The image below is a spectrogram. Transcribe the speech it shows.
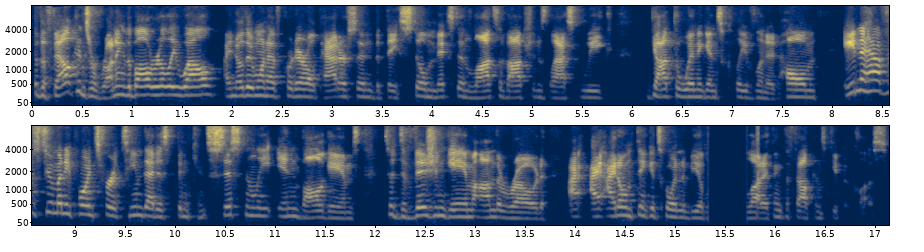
But the Falcons are running the ball really well. I know they won't have Cordarrelle Patterson, but they still mixed in lots of options last week. Got the win against Cleveland at home. Eight and a half is too many points for a team that has been consistently in ball games. It's a division game on the road. I, I, I don't think it's going to be a lot. I think the Falcons keep it close.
